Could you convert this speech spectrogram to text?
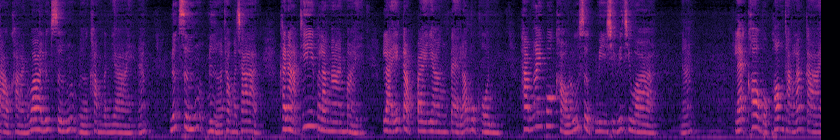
กล่าวขานว่าลึกซึ้งเหนือคำบรรยายนะนึกซึ้งเหนือธรรมชาติ ขณะที่พลังงานใหม่ ไหลกลับไปยังแต่ละบุคคลทำให้พวกเขารู้สึกมีชีวิตชีวานะและข้อบกพร่องทางร่างกาย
